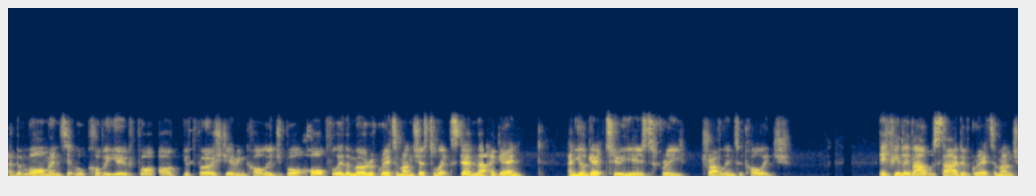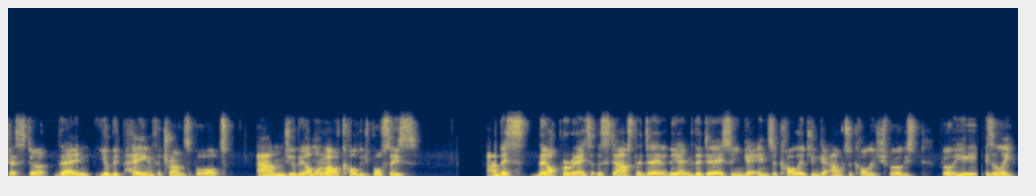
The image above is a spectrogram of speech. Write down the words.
At the moment, it will cover you for your first year in college, but hopefully the Mayor of Greater Manchester will extend that again and you'll get two years free travelling to college. If you live outside of Greater Manchester, then you'll be paying for transport and you'll be on one of our college buses. And this they operate at the start of the day and at the end of the day, so you can get into college and get out of college fairly, fairly easily.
